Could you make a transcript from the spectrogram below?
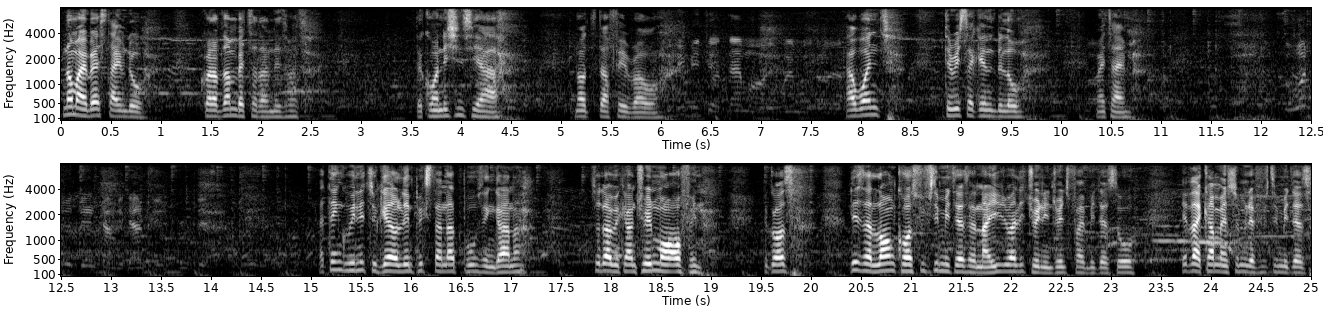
Not my best time though. Could have done better than this, but the conditions here are not that favorable. I went three seconds below my time. I think we need to get Olympic standard pools in Ghana so that we can train more often because this is a long course 50 meters and I usually train in 25 meters so if I come and swim in the 50 meters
